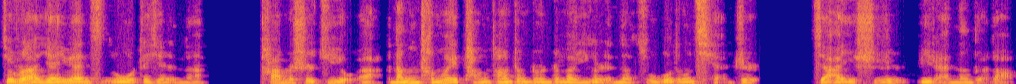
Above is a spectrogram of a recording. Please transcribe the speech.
就说啊，颜渊、子路这些人呢，他们是具有啊，能成为堂堂正正这么一个人的足够这种潜质，假以时日，必然能得到。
